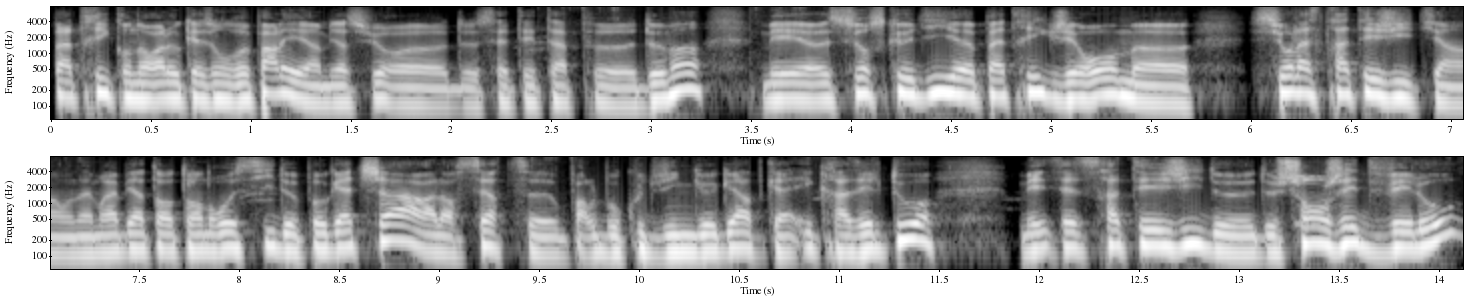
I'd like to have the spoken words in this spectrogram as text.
Patrick, on aura l'occasion de reparler, hein, bien sûr, euh, de cette étape demain. Mais euh, sur ce que dit Patrick, Jérôme, euh, sur la stratégie, tiens, on aimerait bien t'entendre aussi de Pogachar. Alors certes, on parle beaucoup de Vingegaard qui a écrasé le tour, mais cette stratégie de, de changer de vélo,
